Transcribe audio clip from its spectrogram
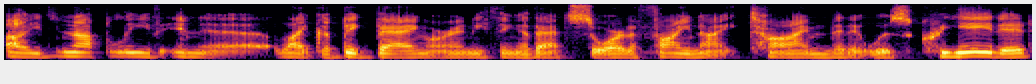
Uh, he did not believe in a, like a big bang or anything of that sort, a finite time that it was created.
